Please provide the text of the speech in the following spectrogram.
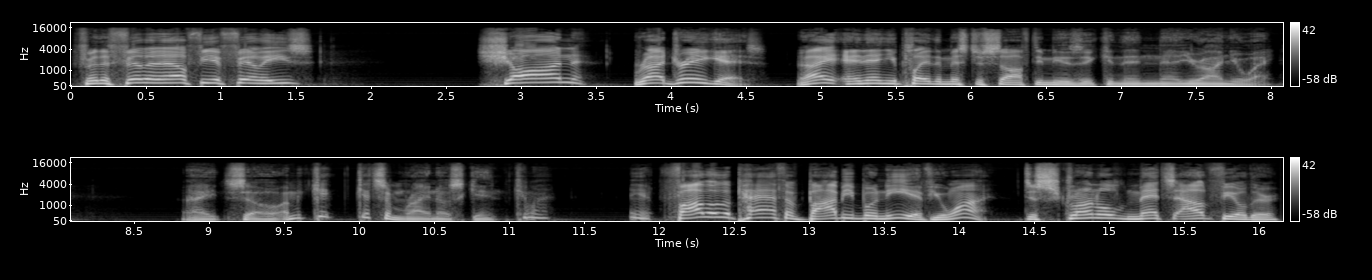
for the Philadelphia Phillies. Sean Rodriguez, right, and then you play the Mister Softee music, and then uh, you're on your way. Right. So I mean, get get some rhino skin. Come on. Follow the path of Bobby Bonilla if you want. Disgruntled Mets outfielder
